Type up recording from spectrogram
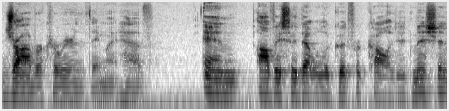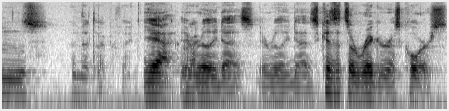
job or career that they might have. And obviously, that will look good for college admissions and that type of thing. Yeah, it really does. It really does because it's a rigorous course.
